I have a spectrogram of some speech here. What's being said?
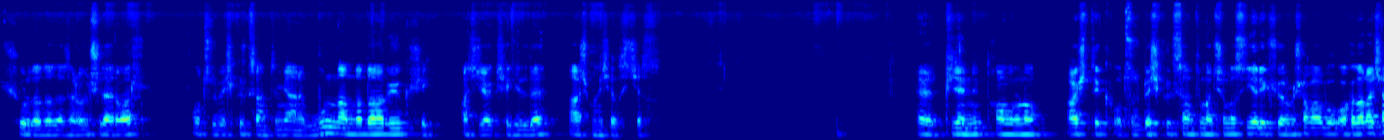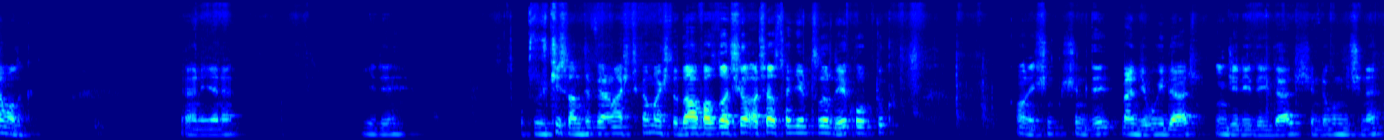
Şurada da zaten ölçüler var. 35-40 santim yani bundan da daha büyük şey, açacak şekilde açmaya çalışacağız. Evet pidenin hamurunu açtık. 35-40 santim açılması gerekiyormuş ama bu o kadar açamadık. Yani yine 7 32 santim falan açtık ama işte daha fazla açı, açarsak yırtılır diye korktuk. Onun için şimdi bence bu ideal. İnceliği de ideal. Şimdi bunun içine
